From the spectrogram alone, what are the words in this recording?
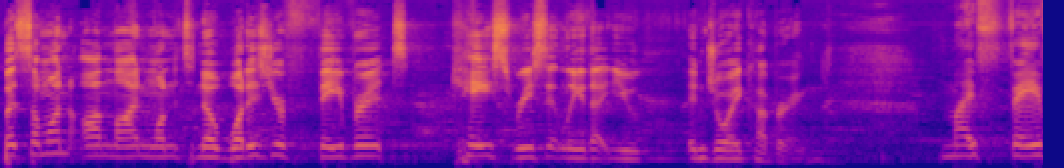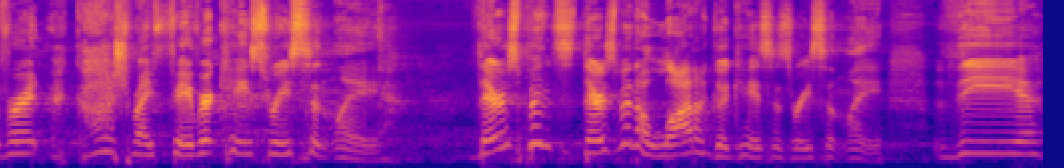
but someone online wanted to know what is your favorite case recently that you enjoy covering? My favorite, gosh, my favorite case recently. There's been there's been a lot of good cases recently. The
